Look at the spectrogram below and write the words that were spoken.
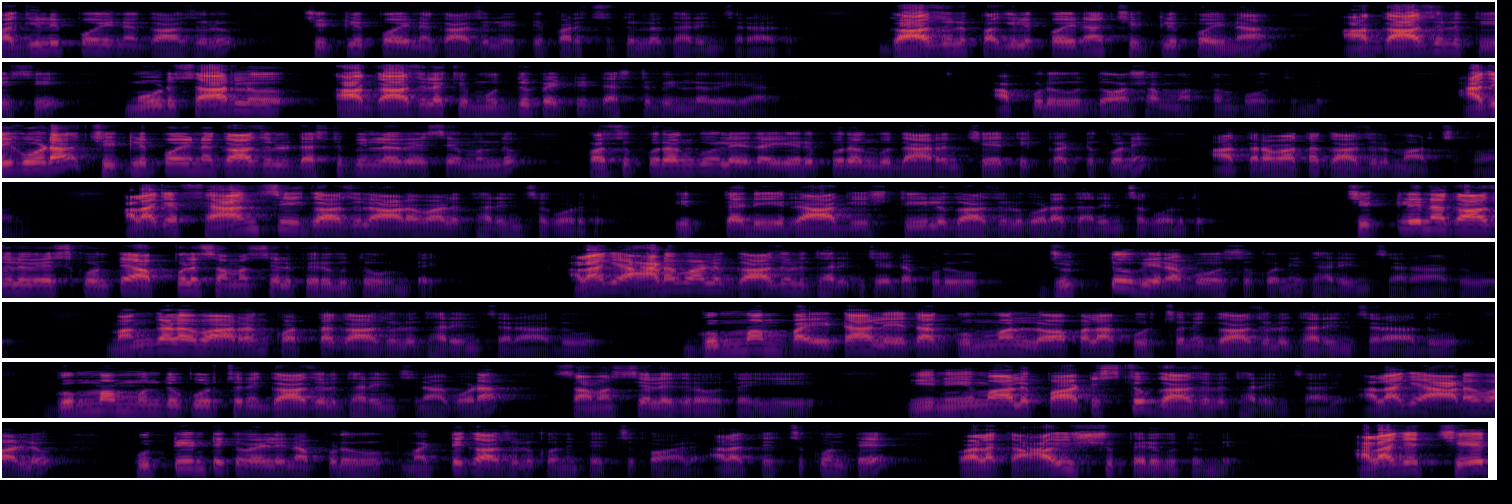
పగిలిపోయిన గాజులు చిట్లిపోయిన గాజులు ఎట్టి పరిస్థితుల్లో ధరించరాదు. గాజులు పగిలిపోయినా చిట్లిపోయినా ఆ గాజులు తీసి మూడుసార్లు ఆ గాజులకి ముద్దు పెట్టి డస్ట్బిన్లో వేయాలి. అప్పుడు దోషం మొత్తం పోతుంది. అది కూడా చిట్లిపోయిన గాజులు డస్ట్బిన్లో వేసే ముందు పసుపు రంగు లేదా ఎరుపు రంగు దారం చేతికి కట్టుకొని ఆ తర్వాత గాజులు మార్చుకోవాలి. అలాగే ఫ్యాన్సీ గాజులు ఆడవాళ్ళు ధరించకూడదు. ఇత్తడి రాగి స్టీలు గాజులు కూడా ధరించకూడదు. చిట్లిన గాజులు వేసుకుంటే అప్పుల సమస్యలు పెరుగుతూ ఉంటాయి. అలాగే ఆడవాళ్ళు గాజులు ధరించేటప్పుడు జుట్టు విరబోసుకొని ధరించరాదు. మంగళవారం కొత్త గాజులు ధరించరాదు. గుమ్మం బయట లేదా గుమ్మం లోపల కూర్చొని గాజులు ధరించరాదు. గుమ్మం ముందు కూర్చొని గాజులు ధరించినా కూడా సమస్యలు ఎదురవుతాయి. ఈ నియమాలు పాటిస్తూ గాజులు ధరించాలి. అలాగే ఆడవాళ్ళు పుట్టింటికి వెళ్ళినప్పుడు మట్టి గాజులు కొన్ని తెచ్చుకోవాలి. అలా తెచ్చుకుంటే వాళ్ళకి ఆయుష్ పెరుగుతుంది. అలాగే చేతి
